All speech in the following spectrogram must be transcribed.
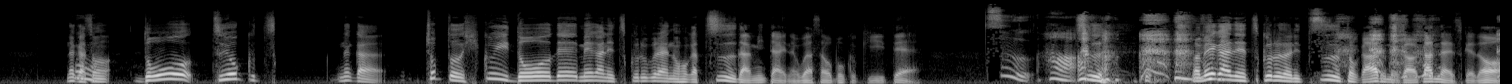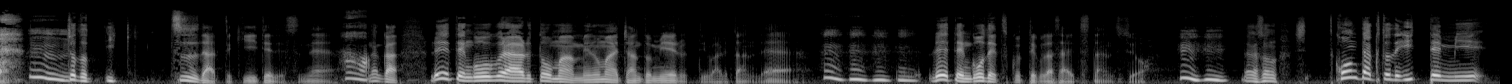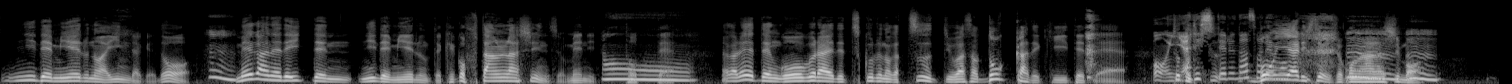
なんかその、度を強くつ、なんか、ちょっと低い度でメガネ作るぐらいの方が通だみたいな噂を僕聞いて、通、はあ。通、まあ、メガネ作るのに通とかあるのかわかんないですけど、うん。ちょっとい、通だって聞いてですね、はあなんか0.5ぐらいあると、まあ目の前ちゃんと見えるって言われたんで、うん、うん、うん、うん。0.5で作ってくださいって言ったんですよ。うん、うん。だからその、しコンタクトで1.2で見えるのはいいんだけど、うん。メガネで1.2で見えるのって結構負担らしいんですよ、目にとって。だから0.5ぐらいで作るのが2っていう噂をどっかで聞いてて、ぼんやりしてるな、それも。ぼんやりしてるでしょ、この話も。うんうん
